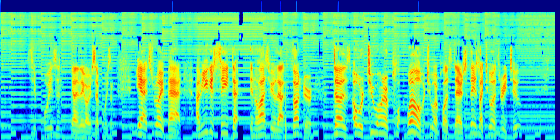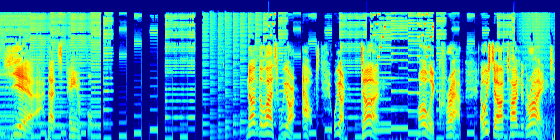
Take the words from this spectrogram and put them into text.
Let's see, poison. Yeah, they already said poison. Yeah, it's really bad. I mean, you can see that in the last video that thunder does over 200, plus, well over 200 plus damage. I think it's like 232. Yeah, that's painful. Nonetheless, we are out. We are done. Holy crap. And we still have time to grind.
